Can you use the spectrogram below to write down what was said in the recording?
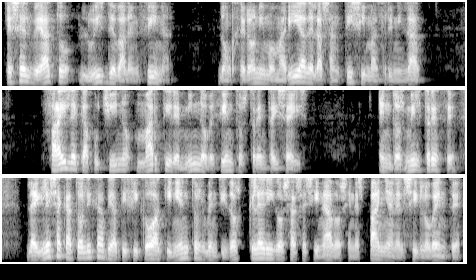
es el beato Luis de Valencina, don Jerónimo María de la Santísima Trinidad, fraile capuchino mártir en 1936. En 2013, la Iglesia Católica beatificó a 522 clérigos asesinados en España en el siglo XX,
